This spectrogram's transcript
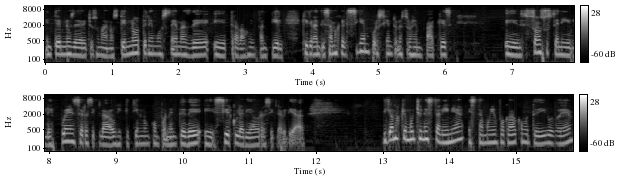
en términos de derechos humanos, que no tenemos temas de eh, trabajo infantil, que garantizamos que el 100% de nuestros empaques eh, son sostenibles, pueden ser reciclados y que tienen un componente de eh, circularidad o reciclabilidad. Digamos que mucho en esta línea está muy enfocado, como te digo, de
